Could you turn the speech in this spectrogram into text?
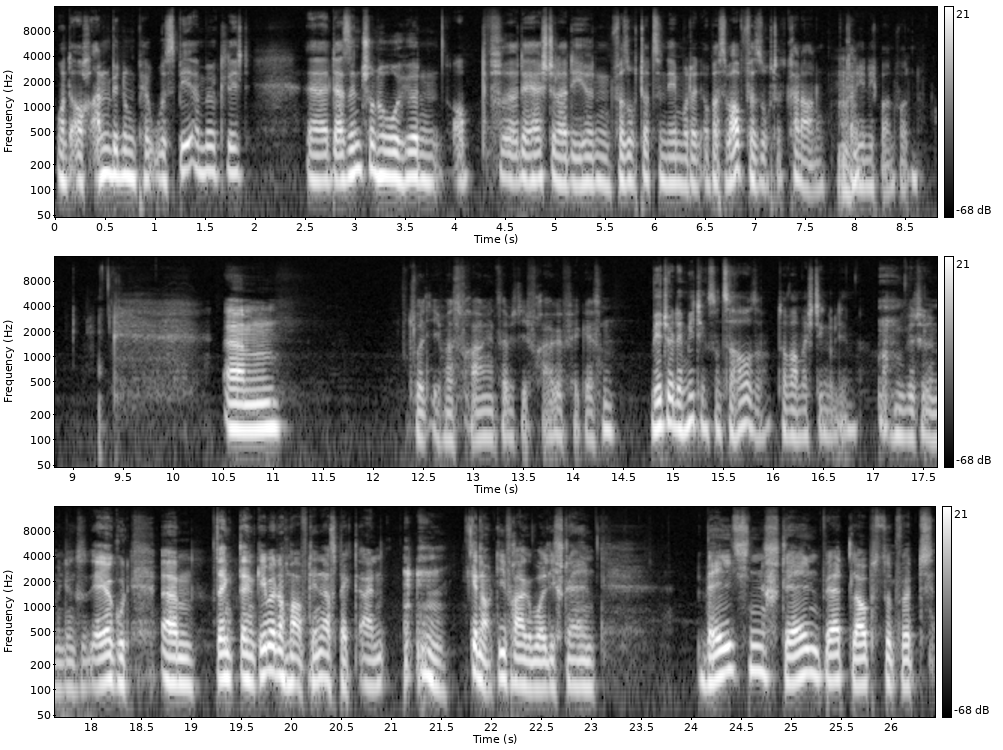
und auch Anbindung per USB ermöglicht. Äh, da sind schon hohe Hürden. Ob äh, der Hersteller die Hürden versucht hat zu nehmen oder ob er es überhaupt versucht hat, keine Ahnung. Mhm. Kann ich nicht beantworten. Ähm, wollte ich was fragen, jetzt habe ich die Frage vergessen. Virtuelle Meetings und zu Hause, da waren wir stehen geblieben. Virtuelle Meetings, ja, ja gut. Ähm, dann, dann gehen wir doch mal auf den Aspekt ein. genau, die Frage wollte ich stellen. Welchen Stellenwert glaubst du, wird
